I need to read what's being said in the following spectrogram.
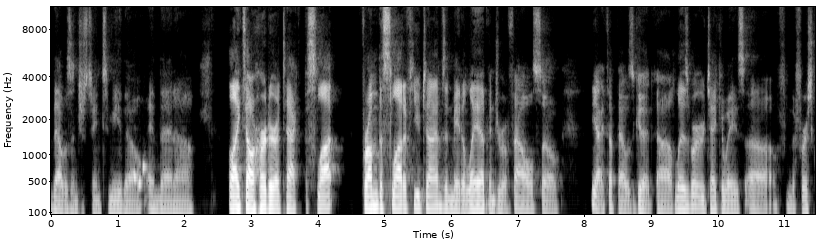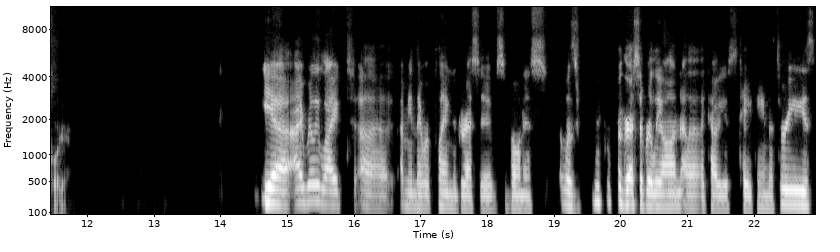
that was interesting to me though. And then uh, I liked how Huerter attacked the slot from the slot a few times and made a layup and drew a foul. So yeah, I thought that was good. Uh, Liz, what were your takeaways uh, from the first quarter? Yeah, I really liked. Uh, I mean, they were playing aggressive. Sabonis was aggressive early on. I like how he was taking the threes.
